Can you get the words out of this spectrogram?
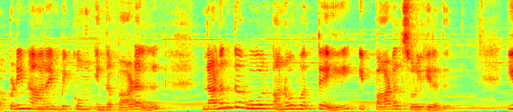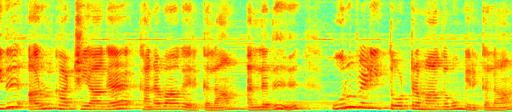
அப்படின்னு ஆரம்பிக்கும் இந்த பாடல் நடந்த ஓர் அனுபவத்தை இப்பாடல் சொல்கிறது. இது அருள் காட்சியாக கனவாக இருக்கலாம் அல்லது உருவெளி தோற்றமாகவும் இருக்கலாம்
